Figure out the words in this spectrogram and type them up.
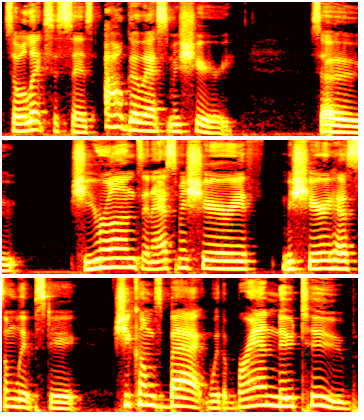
So Alexis says, I'll go ask Miss Sherry. So she runs and asks Miss Sherry if Miss Sherry has some lipstick. She comes back with a brand new tube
